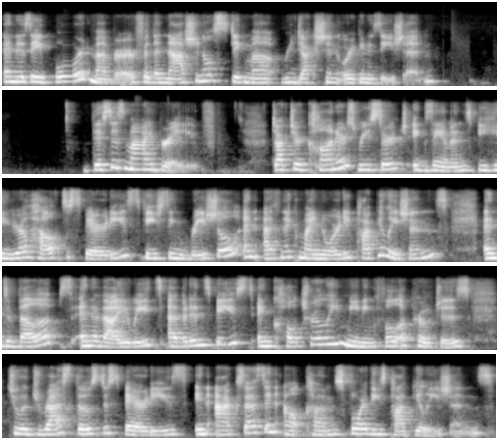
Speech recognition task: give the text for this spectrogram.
and is a board member for the National Stigma Reduction Organization. This is My Brave. Dr. Conner's research examines behavioral health disparities facing racial and ethnic minority populations and develops and evaluates evidence based and culturally meaningful approaches to address those disparities in access and outcomes for these populations.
